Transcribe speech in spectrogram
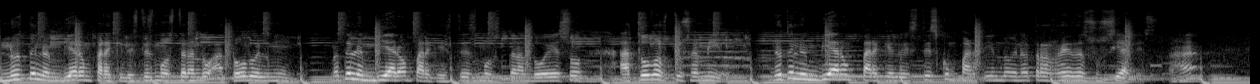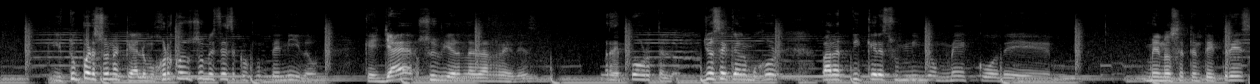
No te lo enviaron para que lo estés mostrando a todo el mundo. No te lo enviaron para que estés mostrando eso a todos tus amigos. No te lo enviaron para que lo estés compartiendo en otras redes sociales. Y tu persona que a lo mejor consumes ese contenido que ya subieron a las redes, repórtalo. Yo sé que a lo mejor para ti que eres un niño meco de menos 73,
